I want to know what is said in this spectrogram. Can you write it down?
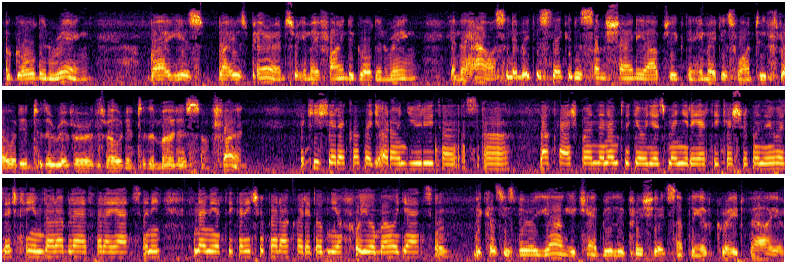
a golden ring by his by his parents, or he may find a golden ring in the house, and he may just think it is some shiny object, and he may just want to throw it into the river or throw it into the mud as some fun. A kisgyerek kap egy aranygyűrűt a, a lakásban, de nem tudja, hogy ez mennyire értékesre gondolja, hogy ez egy fém darab, lehet vele játszani, nem értékeli, csak bele akarja dobni a folyóba, hogy játszon. Because he's very young, he can't really appreciate something of great value.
